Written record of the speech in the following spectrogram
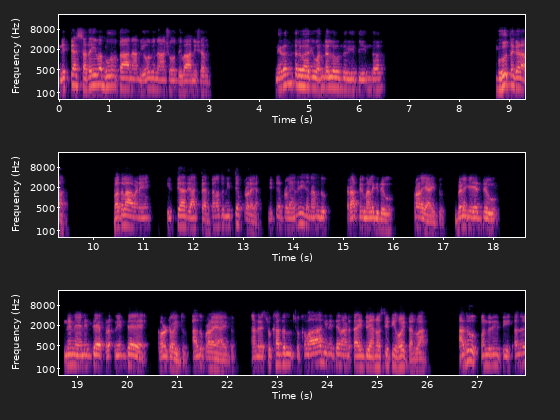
ನಿತ್ಯ ಸದೈವ ಭೂತಾನಾಂ ಯೋ ವಿನಾಶೋ ದಿವಾನಿಶಂ. ನಿರಂತರವಾಗಿ ಒಂದಲ್ಲ ಒಂದು ರೀತಿಯಿಂದ ಭೂತಗಳ ಬದಲಾವಣೆ ಇತ್ಯಾದಿ ಆಗ್ತಾ ಇರ್ತಲ್ಲ ಅದು ನಿತ್ಯ ಪ್ರಳಯ. ನಿತ್ಯ ಪ್ರಳಯ ಅಂದ್ರೆ ಈಗ ನಮ್ದು ರಾತ್ರಿ ಮಲಗಿದೆವು ಪ್ರಳಯ ಆಯ್ತು. ಬೆಳಗ್ಗೆ ಎದ್ದೆವು ನಿನ್ನೆ ನಿದ್ದೆ ಪ್ರ- ನಿದ್ದೆ ಹೊರಟೋಯ್ತು ಅದು ಪ್ರಳಯ ಆಯ್ತು. ಅಂದ್ರೆ ಸುಖದ ಸುಖವಾಗಿ ನಿದ್ದೆ ಮಾಡ್ತಾ ಇದ್ವಿ ಅನ್ನೋ ಸ್ಥಿತಿ ಹೋಯ್ತಲ್ವಾ? ಅದು ಒಂದು ರೀತಿ ಅಂದ್ರೆ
